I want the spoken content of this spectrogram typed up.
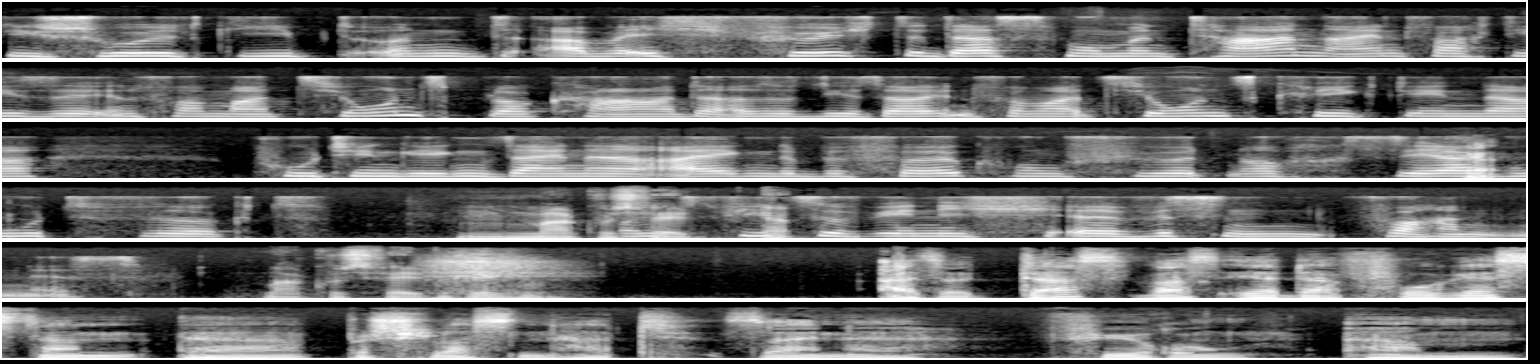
die Schuld gibt. Und aber ich fürchte, dass momentan einfach diese Informationsblockade, also dieser Informationskrieg, den da Putin gegen seine eigene Bevölkerung führt, noch sehr ja. gut wirkt. Markus und Feld, viel ja. zu wenig äh, Wissen vorhanden ist. Markus Feldkirchen? Also das, was er da vorgestern äh, beschlossen hat, seine Führung, ähm,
